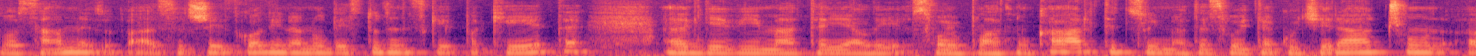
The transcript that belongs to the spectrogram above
18 do 26 godina nude studentske pakete E, gdje vi imate jeli, svoju platnu karticu, imate svoj tekući račun, e,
